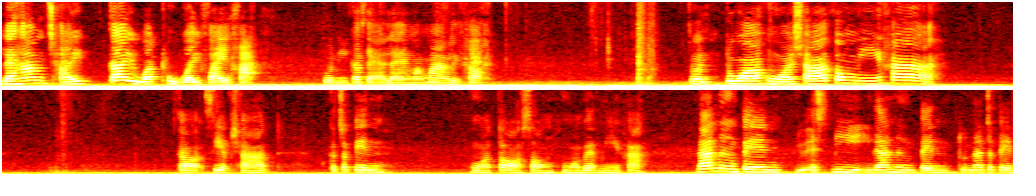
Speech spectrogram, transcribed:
และห้ามใช้ใกล้วัตถุ Wi-Fi ค่ะ ตัวนี้กระแสแรงมาก ๆ เลยค่ะ ส่วนตัวหัวชาร์จตรงนี้ค่ะ ก็เสียบชาร์จ ก็จะเป็นหัวต่อสองหัวแบบนี้ค่ะ ด้านหนึ่งเป็น USB อีกด้านหนึ่งเป็นตัวน่าจะเป็น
